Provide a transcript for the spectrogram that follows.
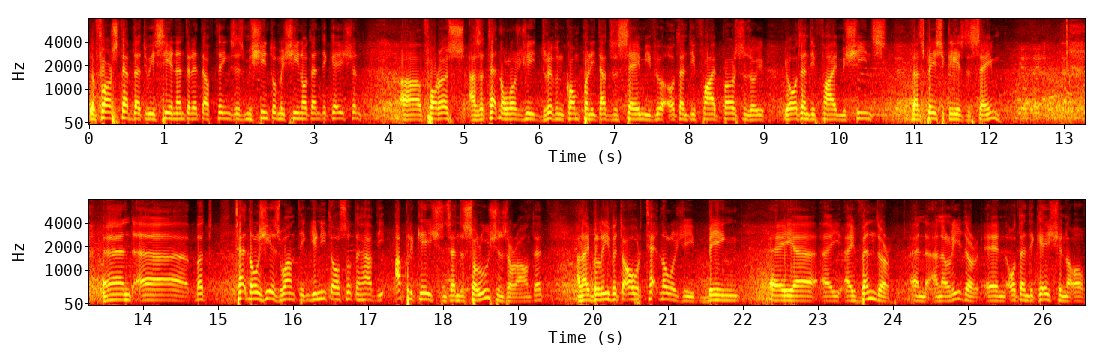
The first step that we see in Internet of Things is machine-to-machine authentication. Uh, for us, as a technology-driven company, that's the same. If you authentify persons or you, you authentify machines, that's basically is the same. And uh, but technology is one thing. You need also to have the applications and the solutions around it. And I believe that our technology, being a, uh, a, a, vendor and, and, a leader in authentication of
